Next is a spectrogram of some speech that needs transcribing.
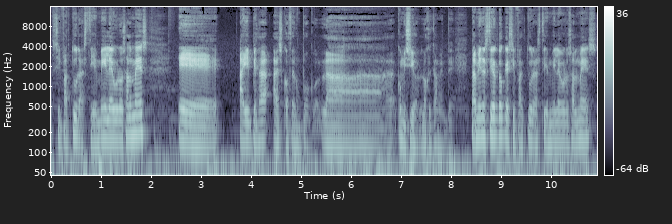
Si facturas 100.000 euros al mes, eh, ahí empieza a escocer un poco la comisión, lógicamente. También es cierto que si facturas 100.000 euros al mes,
